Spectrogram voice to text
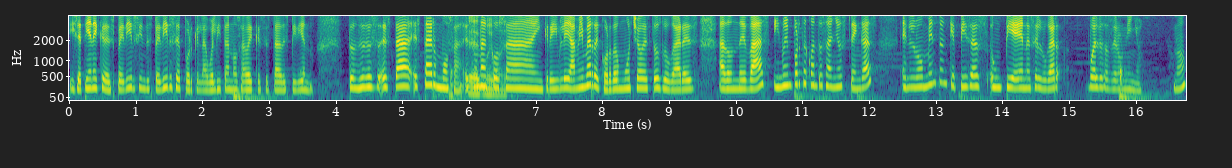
Y se tiene que despedir sin despedirse porque la abuelita no sabe que se está despidiendo. Entonces es- está, está hermosa, es, una cosa increíble. y A mí me recordó mucho estos lugares a donde vas y no importa cuántos años tengas, en el momento en que pisas un pie en ese lugar, vuelves a ser un niño, ¿no?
